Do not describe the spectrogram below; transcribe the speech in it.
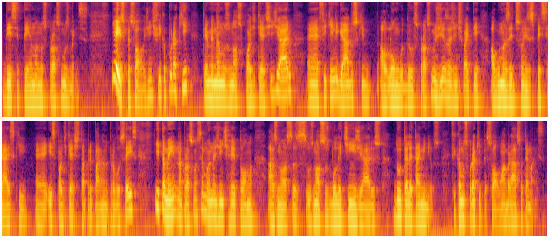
desse tema nos próximos meses. E é isso, pessoal. A gente fica por aqui. Terminamos o nosso podcast diário. É, fiquem ligados que ao longo dos próximos dias a gente vai ter algumas edições especiais que é, esse podcast está preparando para vocês. E também na próxima semana a gente retoma as nossas, os nossos boletins diários do Teletime News. Ficamos por aqui, pessoal. Um abraço, até mais.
